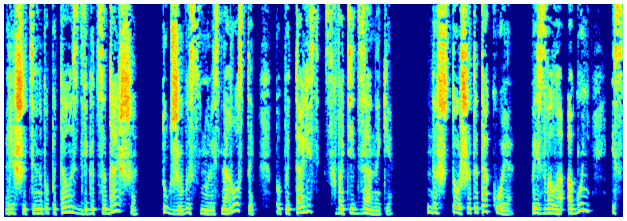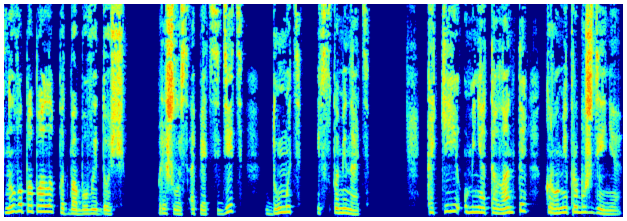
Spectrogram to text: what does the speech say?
Решительно попыталась двигаться дальше, тут же высунулись наросты, попытались схватить за ноги. «Да что ж это такое?» Призвала огонь и снова попала под бобовый дождь. Пришлось опять сидеть, думать и вспоминать. Какие у меня таланты, кроме пробуждения?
